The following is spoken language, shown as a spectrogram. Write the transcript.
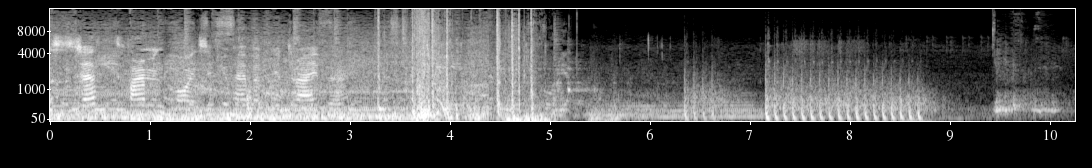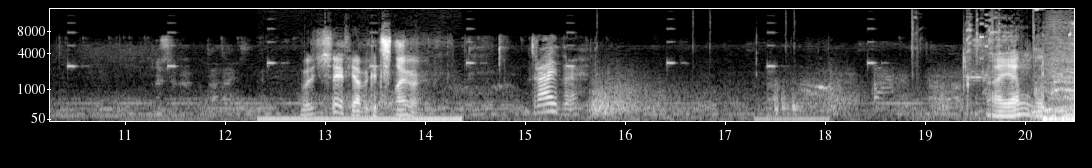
This is just farming points if you have a good driver. What did you say if you have a good sniper? Driver. I am good.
